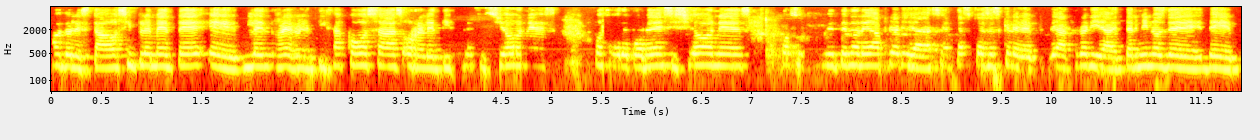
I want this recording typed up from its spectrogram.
cuando el Estado simplemente eh, le ralentiza cosas o ralentiza decisiones o sobrepone decisiones o simplemente no le da prioridad a ciertas cosas que le dar prioridad en términos de, de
